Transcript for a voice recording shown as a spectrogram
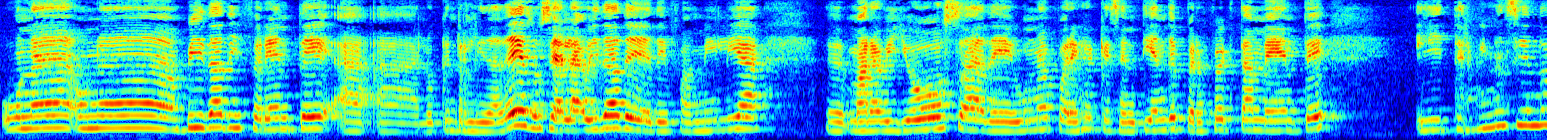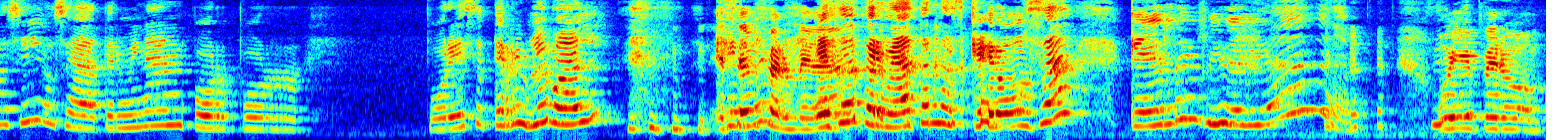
una, una vida diferente a, a lo que en realidad es. O sea, la vida de, de familia eh, maravillosa, de una pareja que se entiende perfectamente y termina siendo así, o sea, terminan por... por por ese terrible mal. Esa enfermedad. Esa enfermedad tan asquerosa que es la infidelidad. Oye, pero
